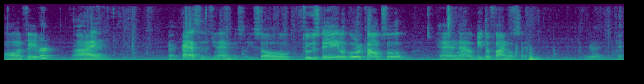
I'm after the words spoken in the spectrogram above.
All in favor? Aye. That passes unanimously. So Tuesday, it'll go to council, and that'll be the final say. Okay,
